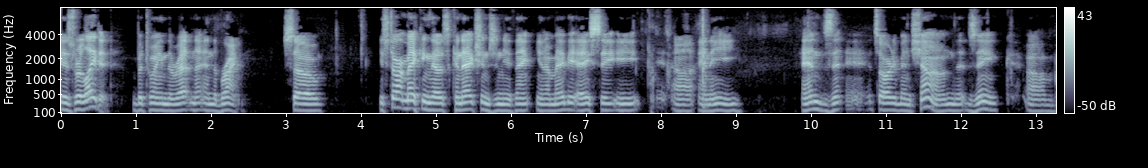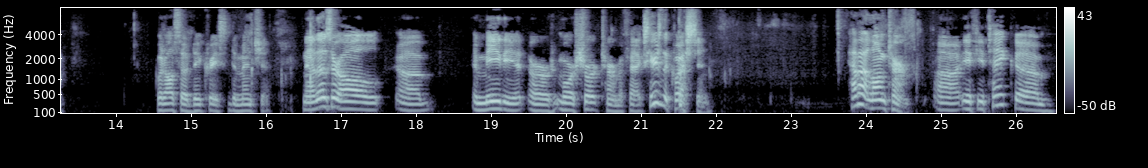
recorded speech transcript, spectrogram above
is related between the retina and the brain. So you start making those connections and you think, you know, maybe A, C, E, uh, and E, and zinc, it's already been shown that zinc um, would also decrease dementia. Now, those are all uh, immediate or more short term effects. Here's the question How about long term? Uh, if you take um,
